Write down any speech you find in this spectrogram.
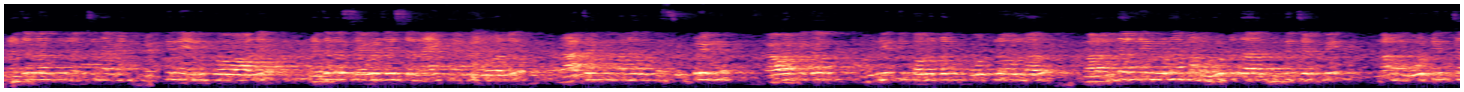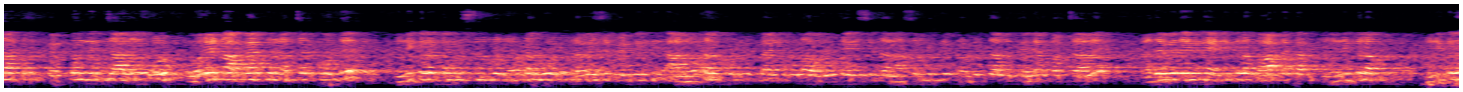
ప్రజలకు నచ్చిన వ్యక్తిని ఎన్నుకోవాలి. ప్రజలకు సేవ చేసే నాయకులు రాజ్యాంగం అనేది ఒక సుప్రీం కాబట్టి అవినీతి పౌరులను కోర్టులో ఉన్నారు. వారందరినీ కూడా మన ఓటుదారు బుద్ధి చెప్పి మనం ఓటింగ్ పెంపొందించాలి. ఎవరైనా అభ్యర్థులు నచ్చకపోతే ఎన్నికల కమిషన్లో నోటా కోర్టు ప్రవేశపెట్టింది. ఆ నోటా కోర్టు పైన కూడా ఓటు వేసి దాని అసెంబ్లీకి ప్రభుత్వాలు తెలియపరచాలి. అదేవిధంగా ఎన్నికల భారత ఎన్నికల ఎన్నికల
